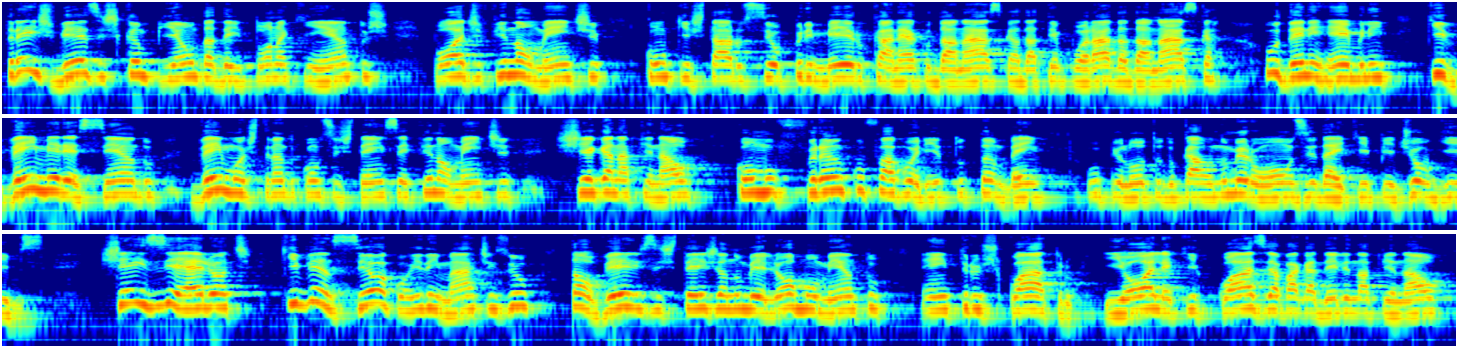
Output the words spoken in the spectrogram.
três vezes campeão da Daytona 500, pode finalmente conquistar o seu primeiro caneco da NASCAR, da temporada da NASCAR, o Danny Hamlin, que vem merecendo, vem mostrando consistência e finalmente chega na final como franco favorito também o piloto do carro número 11 da equipe Joe Gibbs. Chase Elliott, que venceu a corrida em Martinsville, talvez esteja no melhor momento entre os quatro. E olha que quase a vaga dele na final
